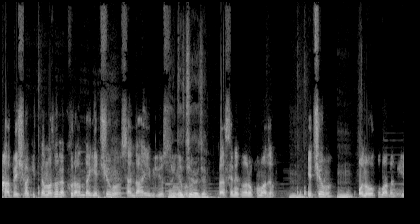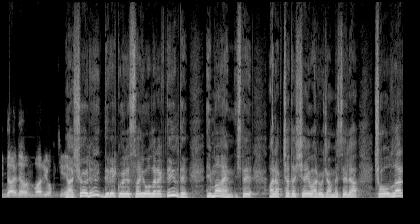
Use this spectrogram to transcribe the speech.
Ha beş vakit namazı da Kur'an'da geçiyor mu? Sen daha iyi biliyorsun yine Geçiyor bunu. hocam. Ben senin kadar okumadım. Geçiyor mu? Hı hı. Onu okumadım. İddia edemem var yok diye. Ya şöyle direkt böyle sayı olarak değil de imaen işte Arapçada şey var hocam mesela çoğullar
